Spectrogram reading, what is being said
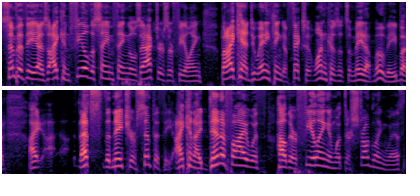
Sympathy as I can feel the same thing those actors are feeling, but I can't do anything to fix it. One, because it's a made up movie, but I, that's the nature of sympathy. I can identify with how they're feeling and what they're struggling with,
